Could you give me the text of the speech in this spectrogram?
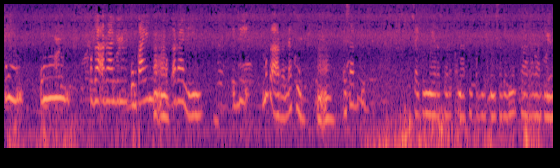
kung, kung pag-aaralin, kung kaya niya Mm-mm. pag-aralin, edi mag-aaral ako. Mm-mm. Ay sabi ko, sabi ko, mahirap-hirap ang aking pagdating sa ganyan para aking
